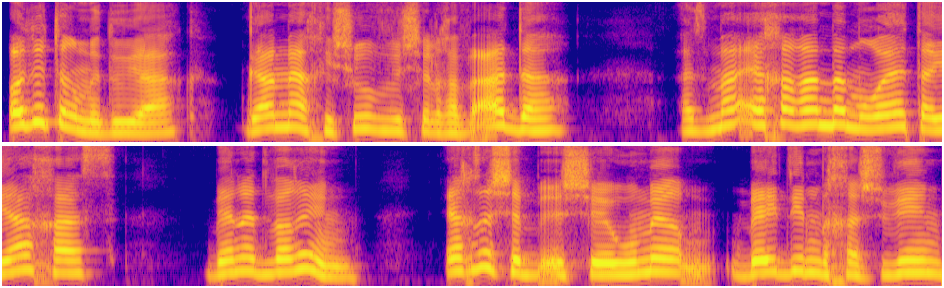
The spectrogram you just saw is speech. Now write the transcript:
עוד יותר מדויק, גם מהחישוב של רב עדה, אז מה, איך הרמב"ם רואה את היחס בין הדברים? איך זה ש, שהוא אומר, בית דין מחשבים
